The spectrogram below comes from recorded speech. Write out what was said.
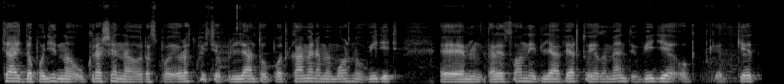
часть дополнительно украшена распо- расписью бриллиантов под камерами. Можно увидеть э, традиционный для верту элемент в виде откид-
